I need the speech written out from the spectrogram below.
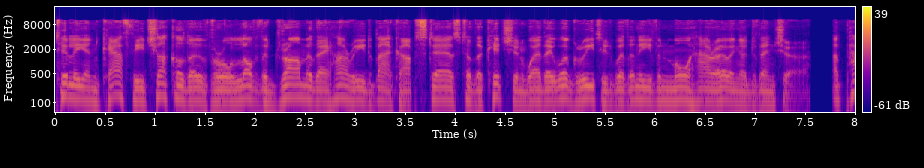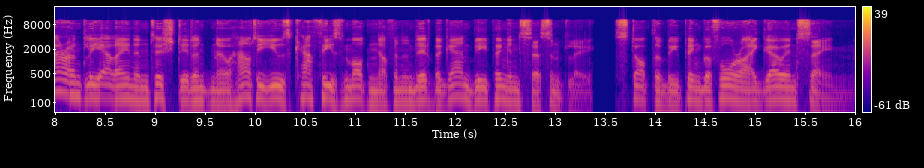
Tilly and Kathy chuckled over all of the drama they hurried back upstairs to the kitchen where they were greeted with an even more harrowing adventure. Apparently Elaine and Tish didn't know how to use Kathy's modern oven and it began beeping incessantly. Stop the beeping before I go insane.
